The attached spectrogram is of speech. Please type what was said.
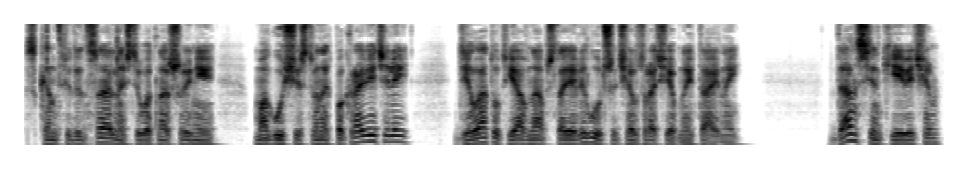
С конфиденциальностью в отношении могущественных покровителей дела тут явно обстояли лучше, чем с врачебной тайной. Дан Сенкевичем,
